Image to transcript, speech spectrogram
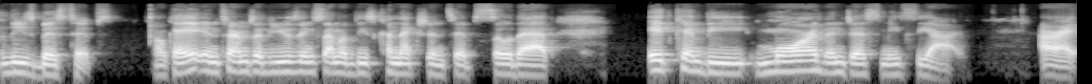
these biz tips. Okay, in terms of using some of these connection tips so that it can be more than just me eye. All right.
